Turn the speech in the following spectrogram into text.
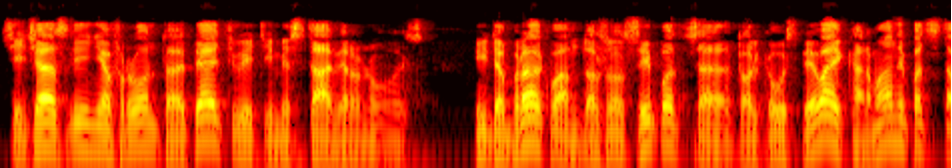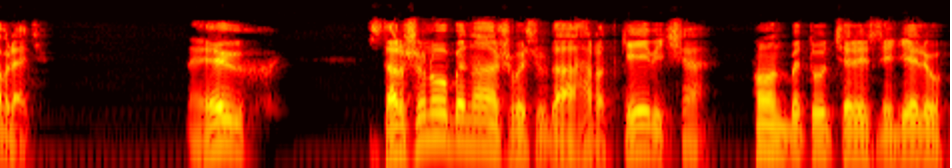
сейчас линия фронта опять в эти места вернулась, и добра к вам должно сыпаться, только успевай карманы подставлять. Эх, старшину бы нашего сюда, Городкевича, он бы тут через неделю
